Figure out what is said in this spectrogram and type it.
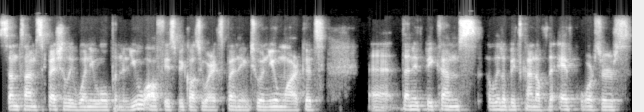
sometimes, especially when you open a new office because you are expanding to a new market. Uh, then it becomes a little bit kind of the headquarters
